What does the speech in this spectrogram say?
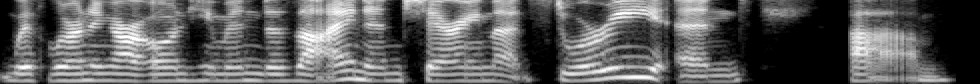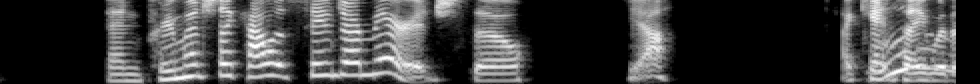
with learning our own human design and sharing that story and um, and pretty much like how it saved our marriage so yeah I can't Ooh. tell you what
